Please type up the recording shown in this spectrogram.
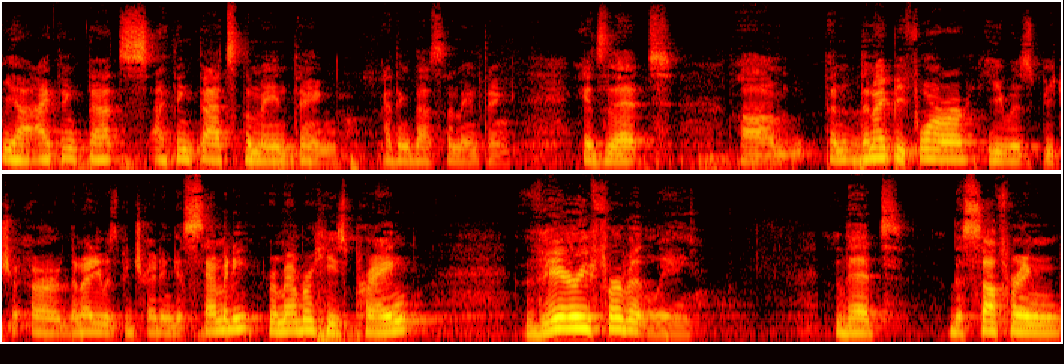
Yeah, I think that's I think that's the main thing. I think that's the main thing. Is that um, the, the night before he was betrayed, or the night he was betrayed in Gethsemane. Remember, he's praying very fervently that the suffering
